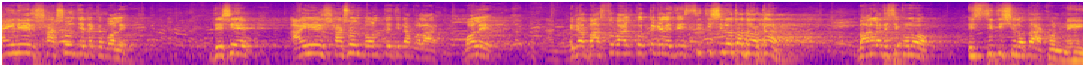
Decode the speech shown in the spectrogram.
আইনের শাসন যেটাকে বলে, দেশে আইনের শাসন বলতে যেটা বলা বলে, এটা বাস্তবায়ন করতে গেলে যে স্থিতিশীলতা দরকার, বাংলাদেশে কোনো স্থিতিশীলতা এখন নেই।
